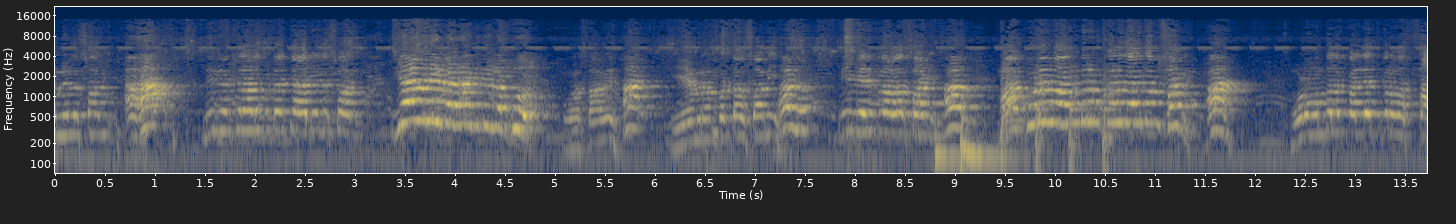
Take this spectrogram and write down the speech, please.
మూడు నెలల స్వామి! నేను ఎక్కడాడుకుంటా చారు నెలల స్వామి ఏమిటి వెళ్ళాలి నీ డబ్బు? ఓ స్వామి ఆ? ఏం రమ్మంటావు స్వామి. నీ మెరుకుల స్వామి? మా గుడిలో అందరం కళ్ళు తాగుతాం స్వామి? మూడు వందల కళ్ళు ఎత్తుకుని వస్తా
